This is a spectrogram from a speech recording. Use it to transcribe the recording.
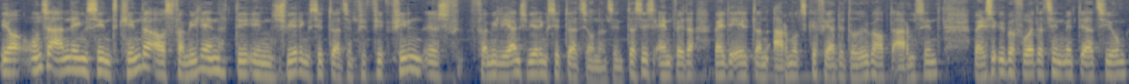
Ja, unser Anliegen sind Kinder aus Familien, die in schwierigen Situationen, vielen äh, familiären schwierigen Situationen sind. Das ist entweder, weil die Eltern armutsgefährdet oder überhaupt arm sind, weil sie überfordert sind mit der Erziehung,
